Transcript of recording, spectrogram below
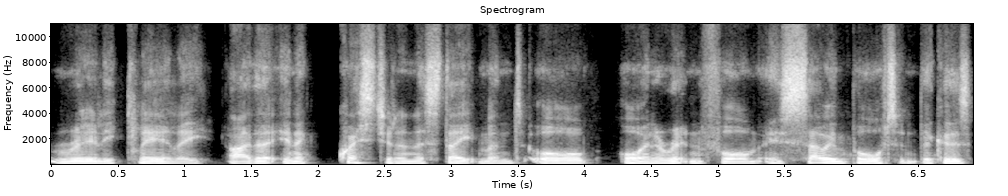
really clearly either in a question and a statement or or in a written form is so important because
